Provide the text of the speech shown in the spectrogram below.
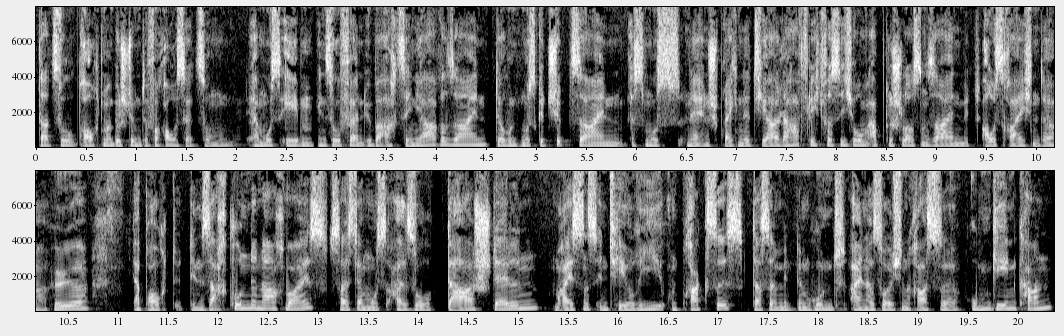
Dazu braucht man bestimmte Voraussetzungen. Er muss eben insofern über 18 Jahre sein. Der Hund muss gechippt sein. Es muss eine entsprechende Tierhalterhaftpflichtversicherung abgeschlossen sein mit ausreichender Höhe. Er braucht den Sachkundenachweis. Das heißt, er muss also darstellen, meistens in Theorie und Praxis, dass er mit einem Hund einer solchen Rasse umgehen kann.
